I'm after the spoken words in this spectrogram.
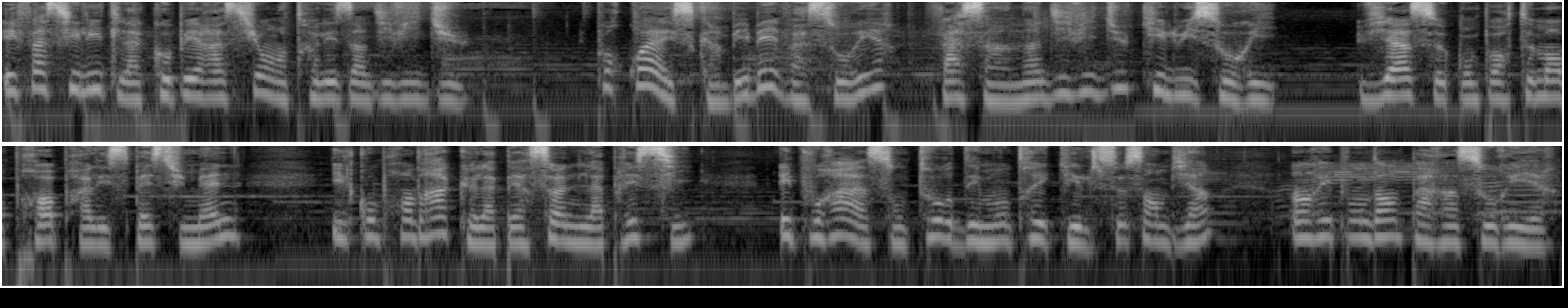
et facilite la coopération entre les individus. Pourquoi est-ce qu'un bébé va sourire face à un individu qui lui sourit? Via ce comportement propre à l'espèce humaine, il comprendra que la personne l'apprécie et pourra à son tour démontrer qu'il se sent bien en répondant par un sourire.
